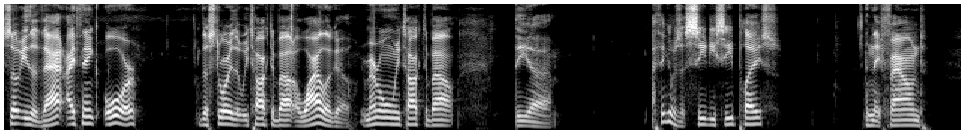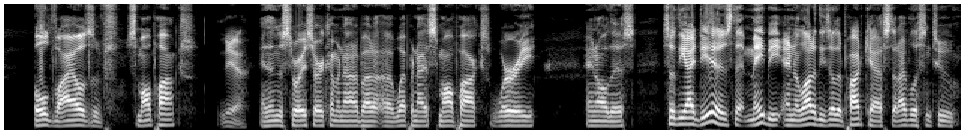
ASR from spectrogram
So either that, I think, or the story that we talked about a while ago. Remember when we talked about the, uh, I think it was a CDC place, and they found old vials of smallpox, Yeah. and then the story started coming out about a, a weaponized smallpox worry and all this. So the idea is that maybe, and a lot of these other podcasts that I've listened to,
